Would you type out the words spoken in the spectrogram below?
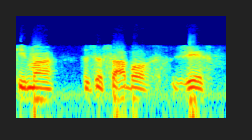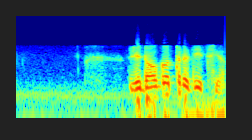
ki ima za sabo že, že dolgo tradicijo.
